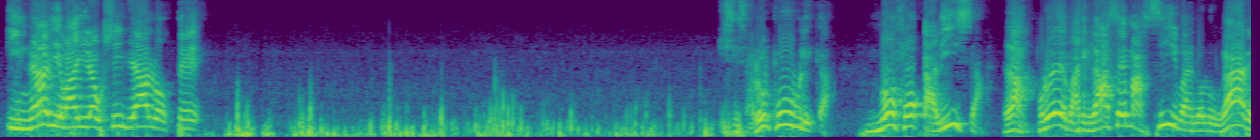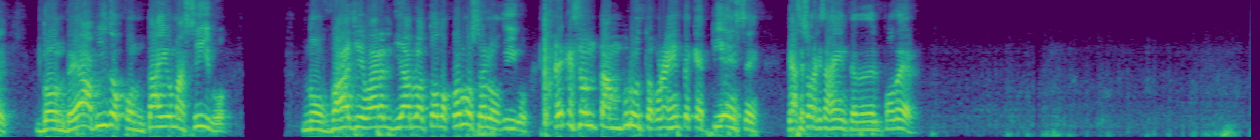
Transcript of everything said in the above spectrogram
Y nadie va a ir a auxiliarlo a usted. Y si salud pública no focaliza las pruebas y las hace masiva en los lugares donde ha habido contagio masivo, nos va a llevar el diablo a todos. ¿Cómo se lo digo? Es que son tan brutos con hay gente que piense que asesoran a esa gente desde el poder.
